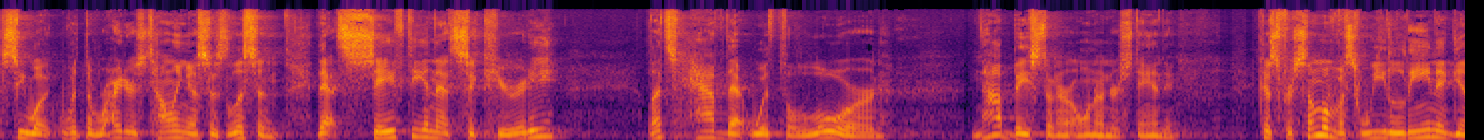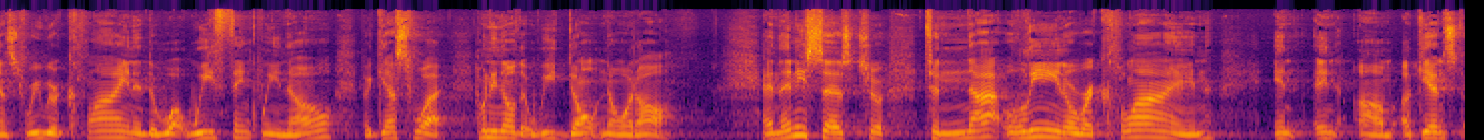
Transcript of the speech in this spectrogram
See, what, what the writer's telling us is listen, that safety and that security, let's have that with the Lord, not based on our own understanding. Because for some of us, we lean against, we recline into what we think we know, but guess what? How many know that we don't know it all? And then he says to, to not lean or recline in, in, um, against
